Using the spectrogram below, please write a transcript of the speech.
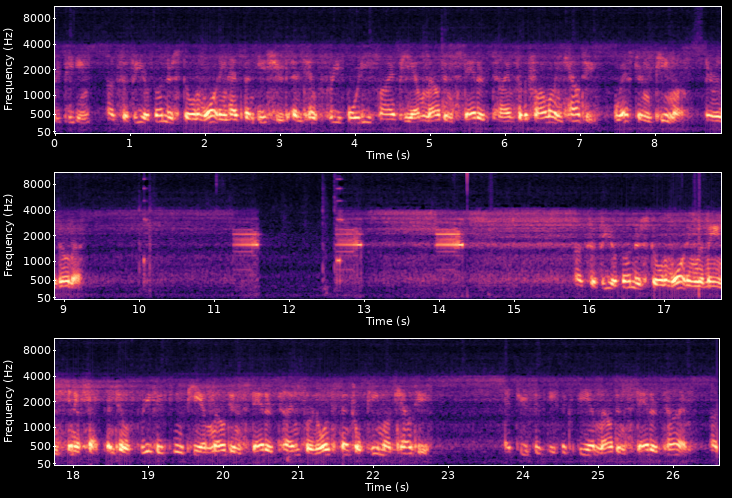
Repeating, a severe thunderstorm warning has been issued until 3:45 p.m. Mountain Standard Time for the following county, Western Pima, Arizona. A severe thunderstorm warning remains in effect until 3:15 p.m. Mountain Standard Time for North Central Pima County. At 2:56 p.m. Mountain Standard Time, a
